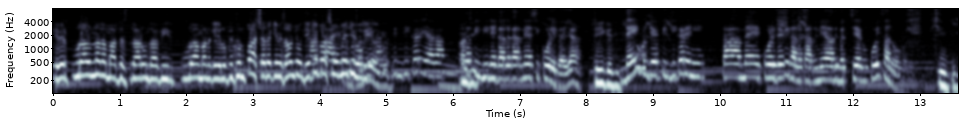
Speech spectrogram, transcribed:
ਤੇ ਫਿਰ ਪੂਰਾ ਉਹਨਾਂ ਦਾ ਮਦਦ ਸਤਿਕਾਰ ਹੁੰਦਾ ਵੀ ਪੂਰਾ ਮੰਨ ਕੇ ਚਲੋ ਵੀ ਤੁਹਾਨੂੰ ਭਾਸ਼ਾ ਦਾ ਕਿਵੇਂ ਸਮਝ ਆਉਂਦੀ ਹੈ ਕਿ ਬਸ ਉਵੇਂ ਜੀ ਹੋ ਗਈ ਪਿੰਦੀ ਘਰੇ ਆਗਾ ਤਾਂ ਪਿੰਦੀ ਨੇ ਗੱਲ ਕਰਨੀ ਅਸੀਂ ਕੋਲੇ ਬਹਿ ਜਾਣਾ। ਠੀਕ ਹੈ ਜੀ। ਨਹੀਂ ਹੁਣ ਜੇ ਪਿੰਦੀ ਘਰੇ ਨਹੀਂ ਤਾਂ ਮੈਂ ਕੋਲੇ ਬਹਿ ਕੇ ਗੱਲ ਕਰਨੀ ਆ ਆਦੇ ਬੱਚੇ ਅੱਗੇ ਕੋਈ ਸਾਨੂੰ ਨਹੀਂ। ਠੀਕ ਹੈ ਜੀ,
